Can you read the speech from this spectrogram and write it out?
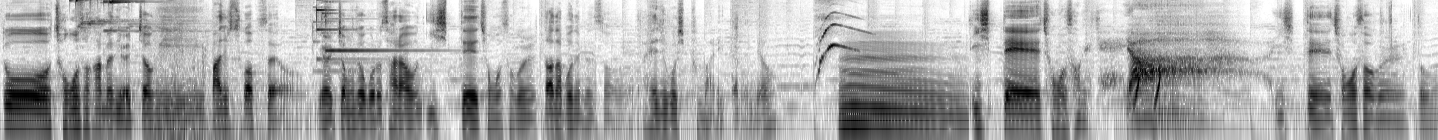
또 정호석 하면 열정이 빠질 수가 없어요. 열정적으로 살아온 20대 정호석을 떠나보내면서 해주고 싶은 말이 있다면요. 음, 20대 정호석에게. 야 20대 정호석을 또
